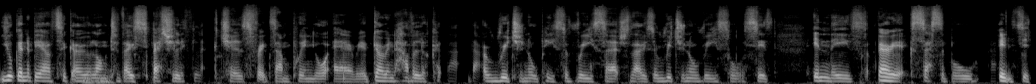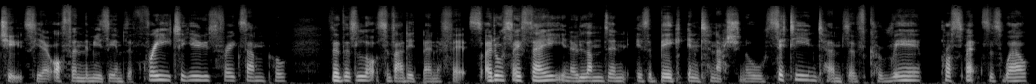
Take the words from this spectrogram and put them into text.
You're going to be able to go along to those specialist lectures, for example, in your area, go and have a look at that, that original piece of research, those original resources in these very accessible institutes. You know, often the museums are free to use, for example. So there's lots of added benefits. I'd also say, you know, London is a big international city in terms of career prospects as well.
